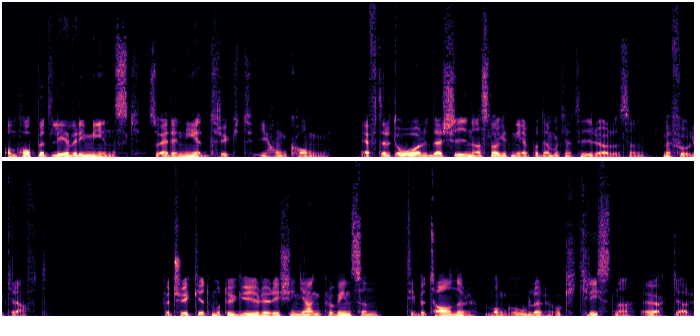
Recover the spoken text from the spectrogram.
Om hoppet lever i Minsk så är det nedtryckt i Hongkong efter ett år där Kina slagit ner på demokratirörelsen med full kraft. Förtrycket mot uigurer i Xinjiang-provinsen, tibetaner, mongoler och kristna ökar.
